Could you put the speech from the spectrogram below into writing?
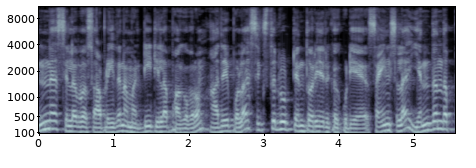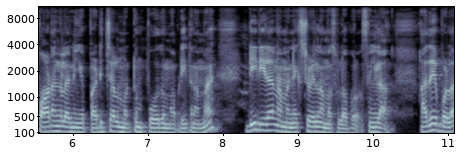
என்ன சிலபஸ் அப்படிங்கிறத நம்ம டீட்டெயிலாக பார்க்க போகிறோம் அதே போல் சிக்ஸ்த்து டு டென்த் வரையும் இருக்கக்கூடிய சயின்ஸில் எந்தெந்த பாடங்களை நீங்கள் படித்தால் மட்டும் போதும் அப்படிங்கிறத நம்ம டீட்டெயிலாக நம்ம நெக்ஸ்ட் வீடியோவில் நம்ம சொல்ல போகிறோம் சரிங்களா? அதே போல்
